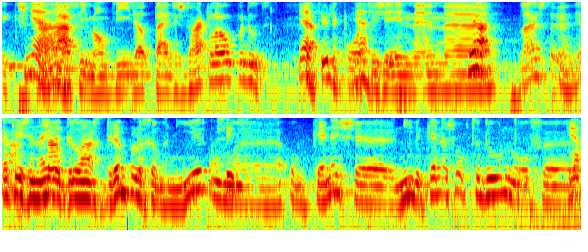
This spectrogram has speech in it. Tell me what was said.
Ik sprak Ja. laatst iemand die dat tijdens het hardlopen doet. Ja, Ja. tuurlijk. Ja. Oortjes in en eh, Ja. luisteren. Ja. Het is een hele Ja. laagdrempelige manier om, eh, om kennis, eh, nieuwe kennis op te doen of eh, Ja.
